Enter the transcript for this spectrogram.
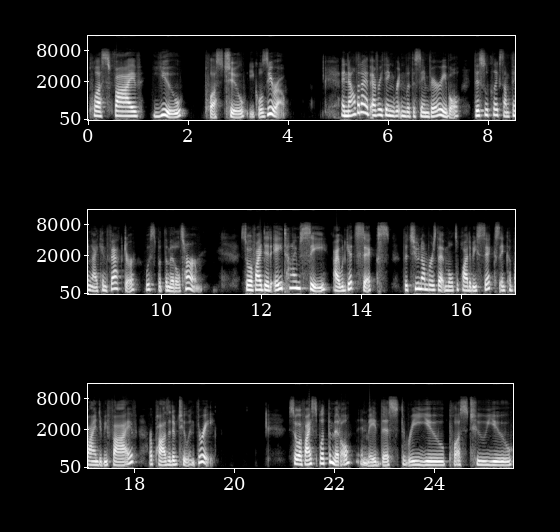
plus 5u plus 2 equals 0. And now that I have everything written with the same variable, this looks like something I can factor with split the middle term. So if I did a times c, I would get 6. The two numbers that multiply to be 6 and combine to be 5 are positive 2 and 3. So if I split the middle and made this 3u plus 2u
